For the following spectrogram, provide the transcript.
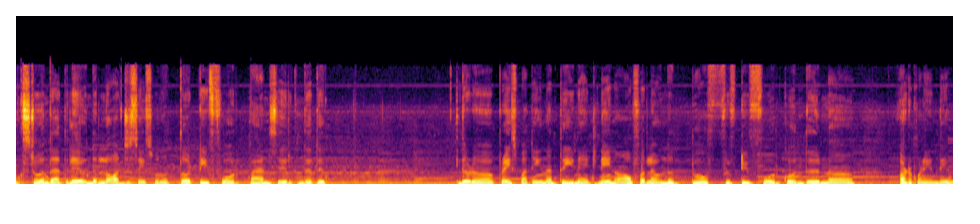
நெக்ஸ்ட்டு வந்து அதிலே வந்து லார்ஜ் சைஸ் வந்து தேர்ட்டி ஃபோர் பேண்ட்ஸ் இருந்தது. இதோட ப்ரைஸ் பார்த்தீங்கன்னா த்ரீ நைன்ட்டி நைன் ஆஃபரில் வந்து டூ ஃபிஃப்டி ஃபோருக்கு வந்து நான் ஆர்டர் பண்ணியிருந்தேன்.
